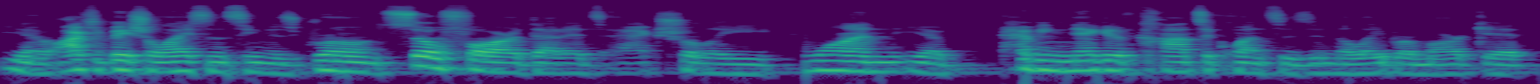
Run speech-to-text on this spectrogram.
you know, occupational licensing has grown so far that it's actually, one, you know, having negative consequences in the labor market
